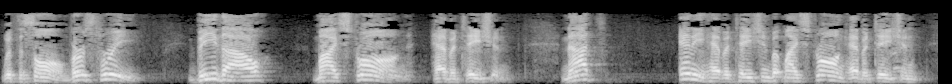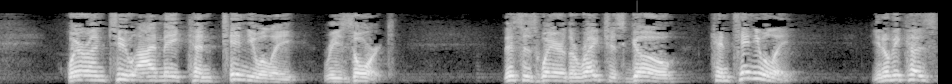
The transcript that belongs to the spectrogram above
with the psalm. Verse 3. Be thou my strong habitation. Not any habitation, but my strong habitation, whereunto I may continually resort. This is where the righteous go continually. You know, because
